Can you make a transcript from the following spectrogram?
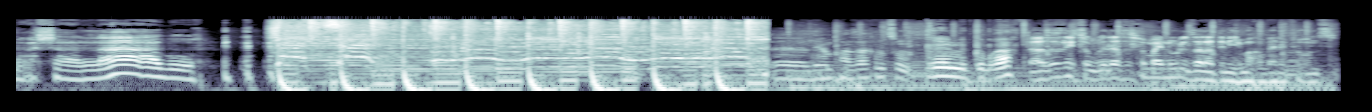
Mashallah, Abu. Äh, wir haben ein paar Sachen zum Grillen mitgebracht. Das ist nicht zum Grill, das ist für meinen Nudelsalat, den ich machen werde für uns.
